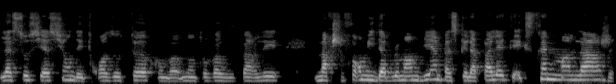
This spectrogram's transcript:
l'association des trois auteurs dont on va vous parler marche formidablement bien parce que la palette est extrêmement large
